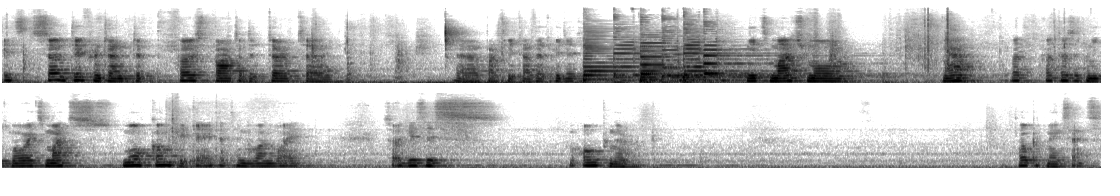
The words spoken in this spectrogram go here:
It's so different than the first part of the third uh, uh, partita that we did. Needs much more. Yeah, what what does it need more? It's much more complicated in one way. So this is opener. Hope it makes sense.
